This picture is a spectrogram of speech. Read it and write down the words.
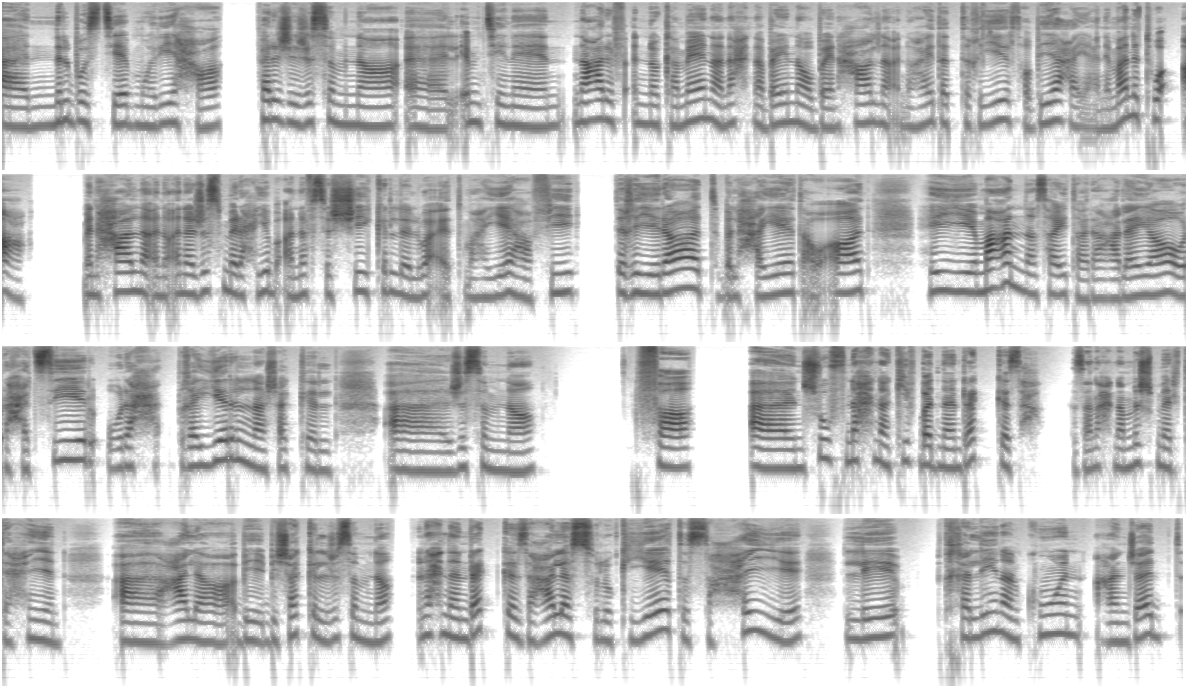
نلبس ثياب مريحة فرجي جسمنا الامتنان. نعرف إنه كمان نحن بيننا وبين حالنا إنه هيدا التغيير طبيعي. يعني ما نتوقع من حالنا إنه أنا جسمي رح يبقى نفس الشيء كل الوقت. ما هياها في تغييرات بالحياة أوقات هي ما عنا سيطرة عليها ورح تصير ورح تغير لنا شكل آه، جسمنا. فنشوف آه، نحن كيف بدنا نركز إذا نحن مش مرتاحين آه، على بشكل جسمنا نحن نركز على السلوكيات الصحية اللي بتخلينا نكون عن جد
